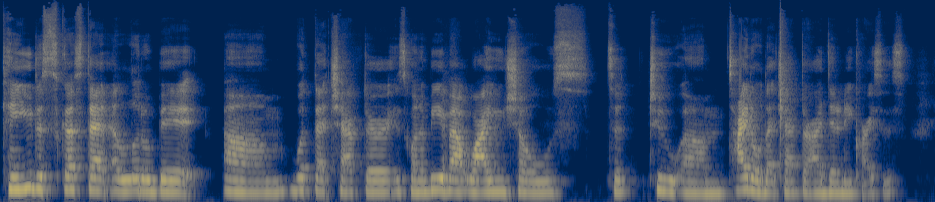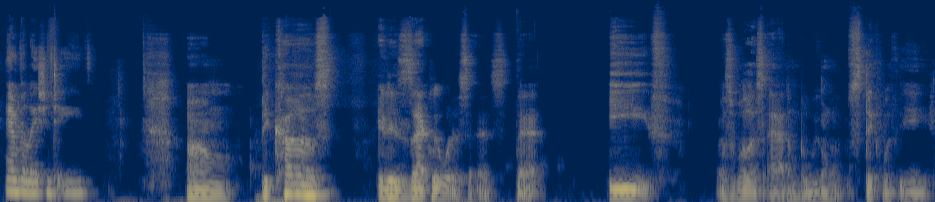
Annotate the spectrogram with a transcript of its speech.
can you discuss that a little bit um what that chapter is going to be about why you chose to to um title that chapter identity crisis in relation to eve Um, because it is exactly what it says that Eve, as well as Adam, but we're gonna stick with Eve,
